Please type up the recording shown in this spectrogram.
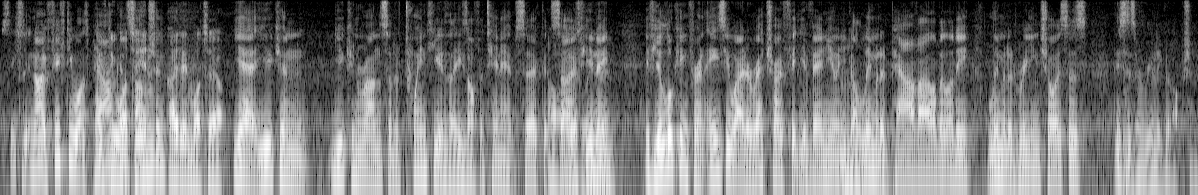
60, no, 50 watts power 50 watts consumption. in, 18 watts out. Yeah, you can you can run sort of 20 of these off a 10 amp circuit. Oh, so if you yeah. need if you're looking for an easy way to retrofit your venue and you've got mm. limited power availability, limited rigging choices, this is a really good option.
